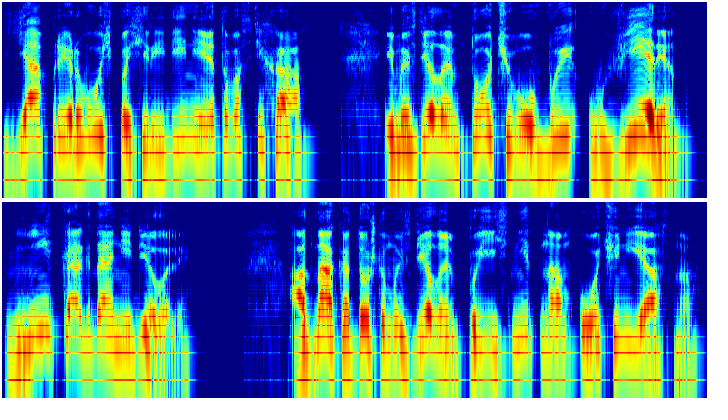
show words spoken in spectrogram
я прервусь посередине этого стиха, и мы сделаем то, чего вы, уверен, никогда не делали. Однако то, что мы сделаем, пояснит нам очень ясно,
